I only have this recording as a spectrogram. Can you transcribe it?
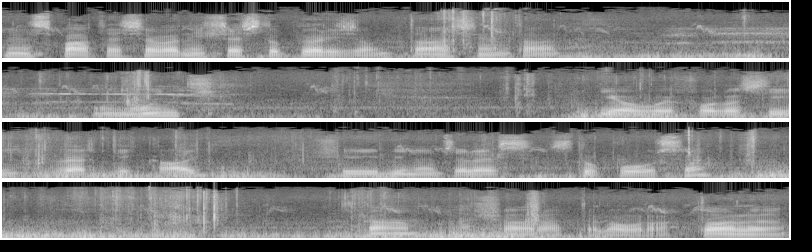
În spate se văd niște stupi orizontali, sunt al unchi. Eu voi folosi vertical și, bineînțeles, stupul ursă. Cam așa arată la ora actuală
